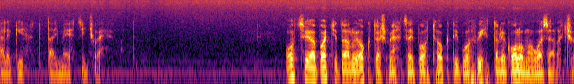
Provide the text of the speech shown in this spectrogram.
älki tai mehtsi chwe. Otsia patjatalu oktas mähtsä pohti hokti poh vihtali kolma vuosalatsa.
